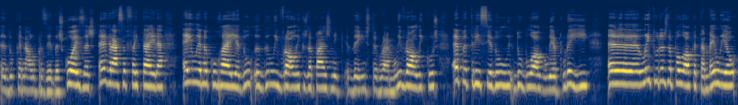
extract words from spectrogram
uh, do canal O Prazer das Coisas, a Graça Feiteira, a Helena Correia do, de Livrólicos, da página da Instagram Livrólicos, a Patrícia do, do blog Ler Por Aí, Uh, leituras da Paloca também leu uh,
